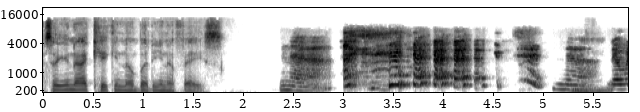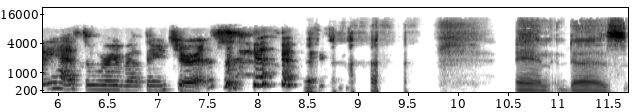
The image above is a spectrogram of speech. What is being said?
So you're not kicking nobody in the face. Nah. nah. Mm. Nobody has to worry about their insurance. And does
